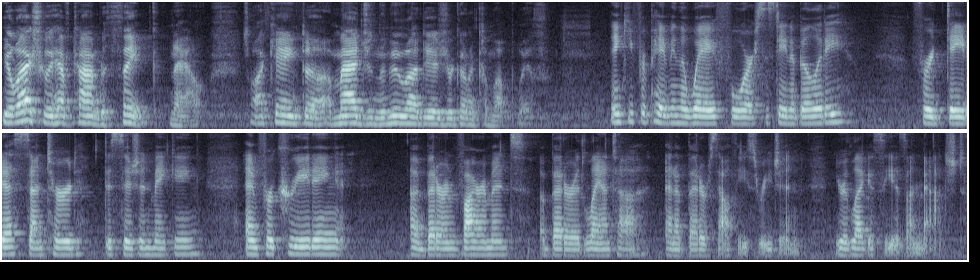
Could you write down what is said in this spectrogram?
You'll actually have time to think now. So I can't uh, imagine the new ideas you're going to come up with. Thank you for paving the way for sustainability, for data centered decision making, and for creating a better environment, a better Atlanta, and a better Southeast region. Your legacy is unmatched.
